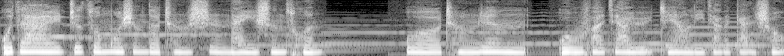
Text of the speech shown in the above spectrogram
我在这座陌生的城市难以生存，我承认我无法驾驭这样离家的感受，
